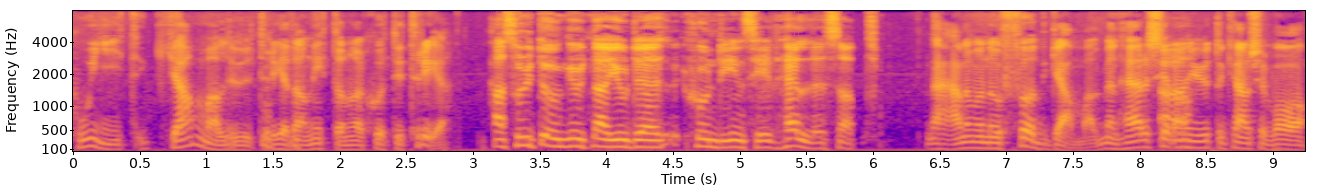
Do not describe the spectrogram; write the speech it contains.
skitgammal ut redan 1973. Han såg inte ung ut när han gjorde Sjunde insidan heller så att... Nej, han var nog född gammal. Men här ser Ja. han ju ut att kanske vara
